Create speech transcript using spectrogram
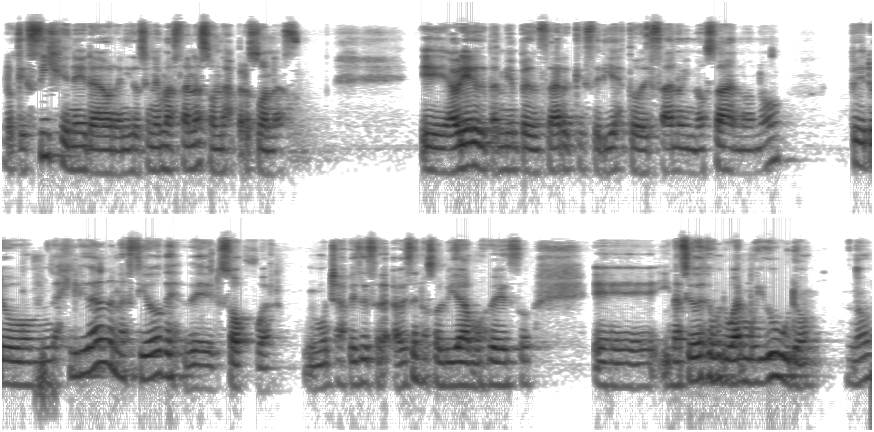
Lo que sí genera organizaciones más sanas son las personas. Eh, habría que también pensar qué sería esto de sano y no sano, ¿no? Pero la agilidad nació desde el software muchas veces, a veces nos olvidamos de eso, eh, y nació desde un lugar muy duro, ¿no?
